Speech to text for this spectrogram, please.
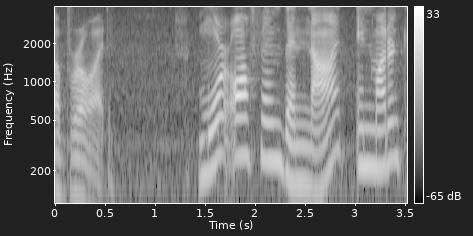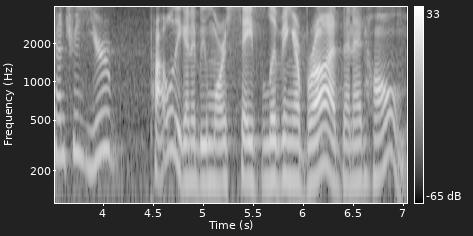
abroad. More often than not, in modern countries, you're probably going to be more safe living abroad than at home.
